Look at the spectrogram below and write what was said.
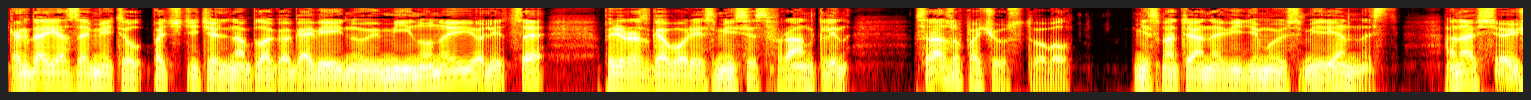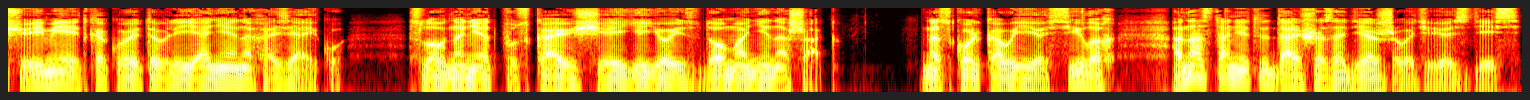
Когда я заметил почтительно благоговейную мину на ее лице при разговоре с миссис Франклин, сразу почувствовал, несмотря на видимую смиренность, она все еще имеет какое-то влияние на хозяйку, словно не отпускающее ее из дома ни на шаг. Насколько в ее силах, она станет и дальше задерживать ее здесь,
